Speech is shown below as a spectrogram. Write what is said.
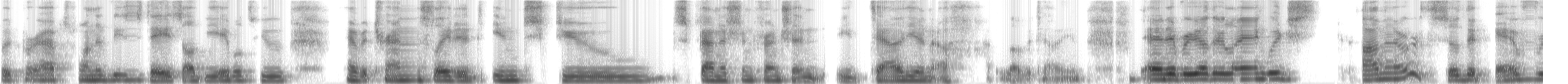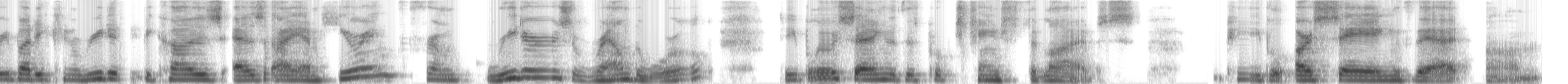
but perhaps one of these days I'll be able to have it translated into Spanish and French and Italian. Oh, I love Italian, and every other language on earth so that everybody can read it because as i am hearing from readers around the world people are saying that this book changed their lives people are saying that um,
